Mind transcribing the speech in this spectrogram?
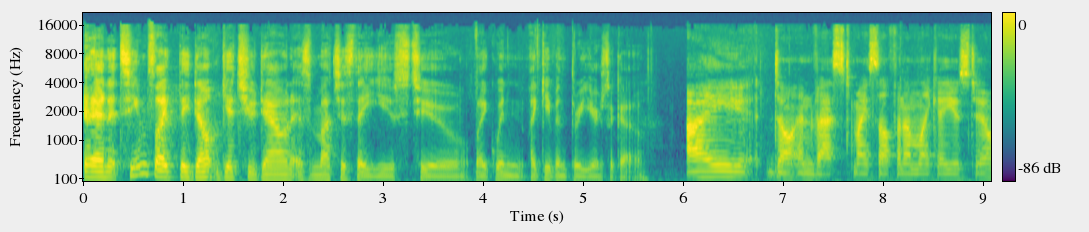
and it seems like they don't get you down as much as they used to, like when, like even three years ago. I don't invest myself in them like I used to.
